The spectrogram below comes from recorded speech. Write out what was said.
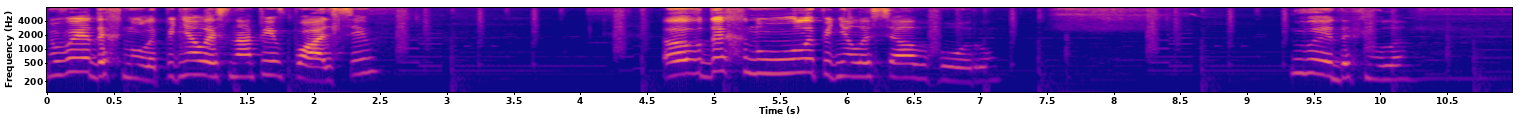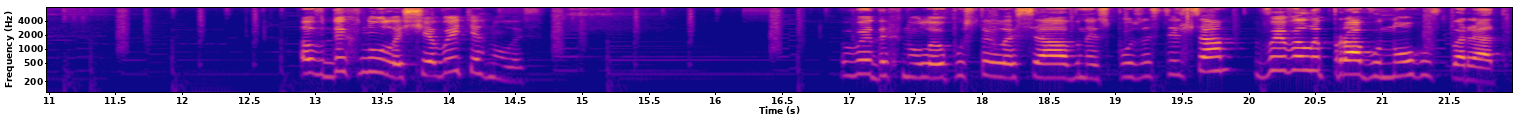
Видихнули, піднялись на півпальці. Вдихнули, піднялися вгору. Видихнули. Вдихнули, ще витягнулись. Видихнули, опустилися вниз поза стільця. Вивели праву ногу вперед.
